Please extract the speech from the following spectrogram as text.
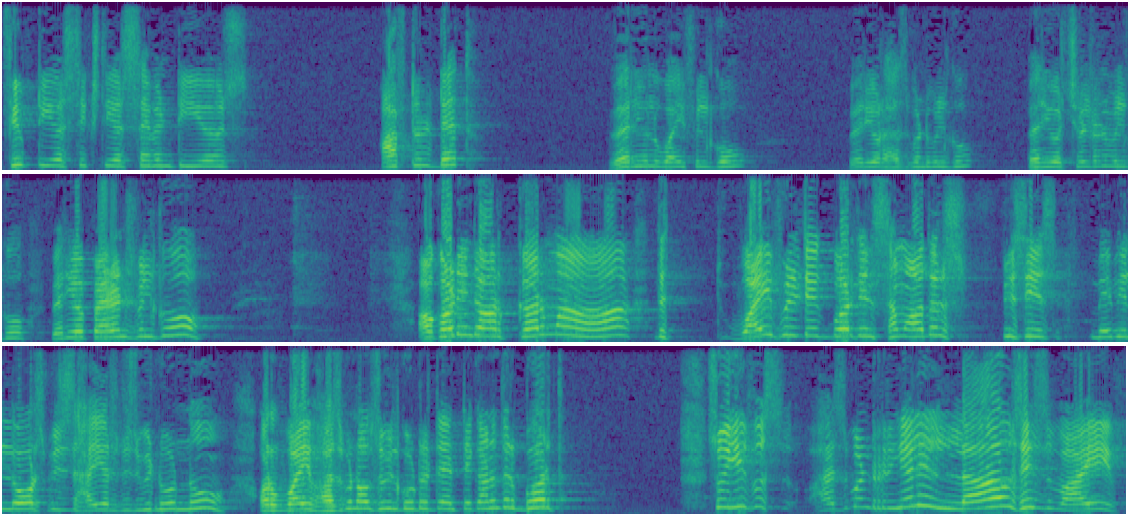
50 years, 60 years, 70 years. After death, where your wife will go? Where your husband will go? Where your children will go? Where your parents will go? According to our karma, the wife will take birth in some other species, maybe lower species, higher species, we don't know. Or wife, husband also will go to take another birth. So if a husband really loves his wife,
